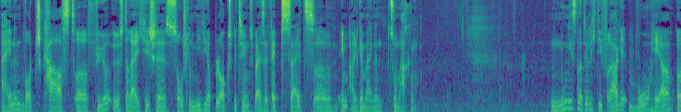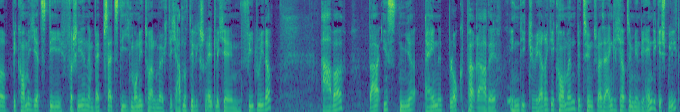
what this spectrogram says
einen Watchcast äh, für österreichische Social Media Blogs bzw. Websites äh, im Allgemeinen zu machen. Nun ist natürlich die Frage, woher äh, bekomme ich jetzt die verschiedenen Websites, die ich monitoren möchte. Ich habe natürlich schon etliche im Feedreader, aber da ist mir eine Blockparade in die Quere gekommen, beziehungsweise eigentlich hat sie mir in die Hände gespielt,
